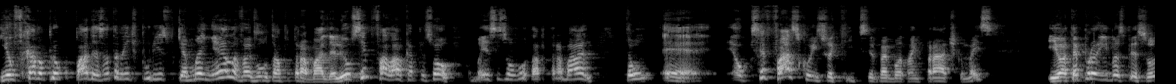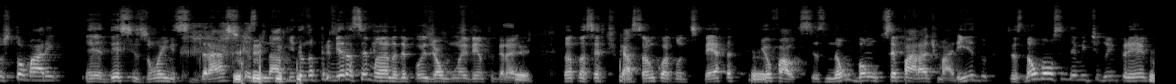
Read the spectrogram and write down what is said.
e eu ficava preocupado exatamente por isso, porque amanhã ela vai voltar para o trabalho. Eu sempre falava com a pessoa, amanhã vocês vão voltar para o trabalho. Então, é, é, o que você faz com isso aqui que você vai botar em prática. Mas e eu até proíbo as pessoas de tomarem é, decisões drásticas na vida na primeira semana, depois de algum evento grande. Tanto na certificação quanto no desperta. E eu falo que vocês não vão separar de marido, vocês não vão se demitir do emprego,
